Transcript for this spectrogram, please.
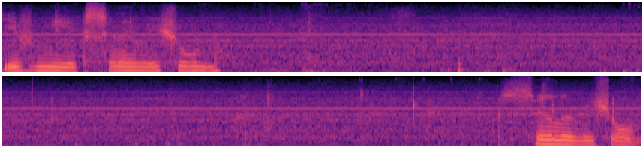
Give me acceleration. Acceleration.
